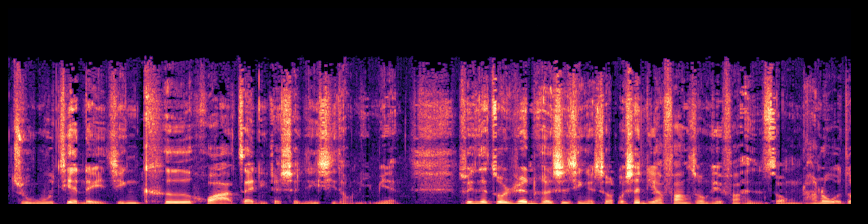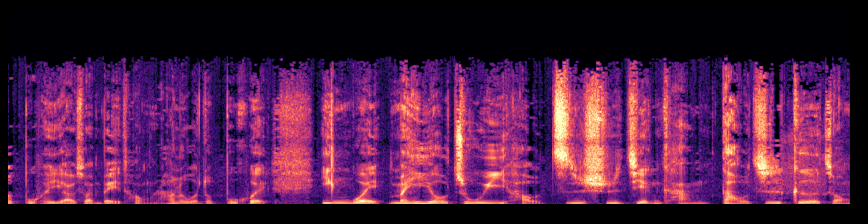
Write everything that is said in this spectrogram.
逐渐的已经刻画在你的神经系统里面。所以在做任何事情的时候，我身体要放松可以放很松，然后呢，我都不会腰酸背痛，然后呢，我都不会因为没有注意好姿势健康。导致各种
